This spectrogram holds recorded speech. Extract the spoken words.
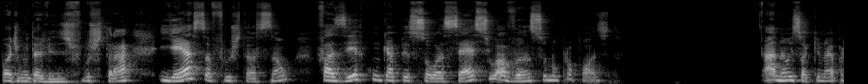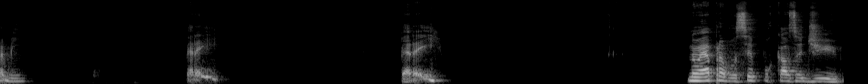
Pode muitas vezes frustrar e essa frustração fazer com que a pessoa cesse o avanço no propósito. Ah, não, isso aqui não é para mim. Peraí. Peraí. Não é para você por causa de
